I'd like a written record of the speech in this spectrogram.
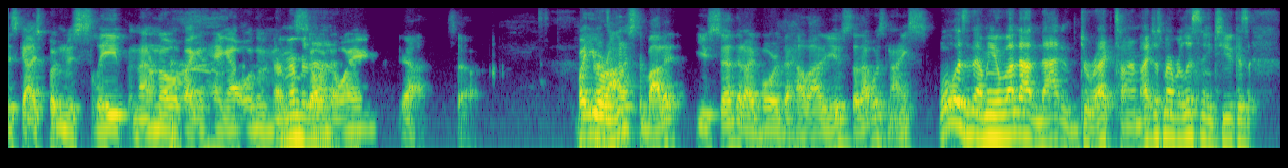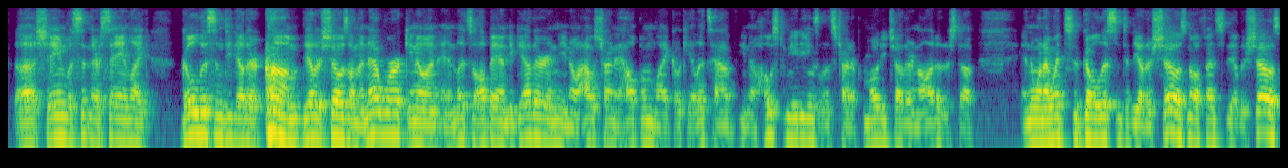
This guy's putting me to sleep and I don't know if I can hang out with him. I remember so that. annoying. Yeah. So but you That's were honest about it. You said that I bored the hell out of you, so that was nice. What was it? I mean, well, not in that direct time. I just remember listening to you because uh, Shane was sitting there saying like, "Go listen to the other um, the other shows on the network, you know, and, and let's all band together." And you know, I was trying to help him, like, okay, let's have you know host meetings, let's try to promote each other and all that other stuff. And when I went to go listen to the other shows, no offense to the other shows,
